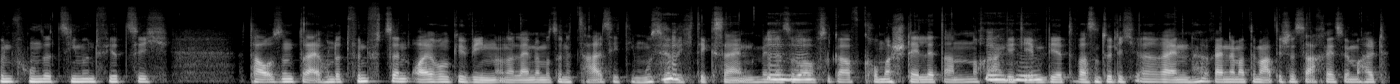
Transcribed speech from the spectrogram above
547.315 Euro Gewinn. Und allein wenn man so eine Zahl sieht, die muss ja richtig sein, wenn mhm. das aber auch sogar auf Kommastelle dann noch mhm. angegeben wird, was natürlich äh, rein, rein eine mathematische Sache ist, wenn man halt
